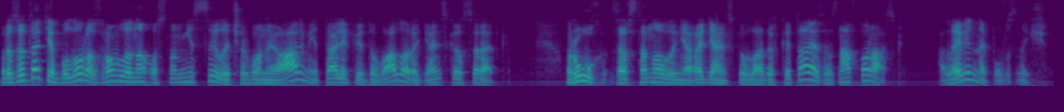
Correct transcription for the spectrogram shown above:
В результаті було розгромлено основні сили Червоної армії та ліквідувало радянські осередки. Рух за встановлення радянської влади в Китаї зазнав поразки, але він не був знищений.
